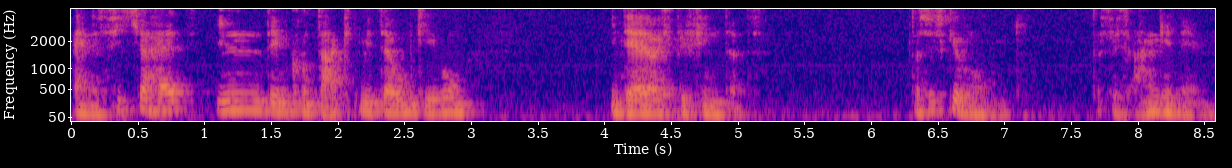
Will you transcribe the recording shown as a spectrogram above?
eine Sicherheit in dem Kontakt mit der Umgebung, in der ihr euch befindet. Das ist gewohnt, das ist angenehm,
